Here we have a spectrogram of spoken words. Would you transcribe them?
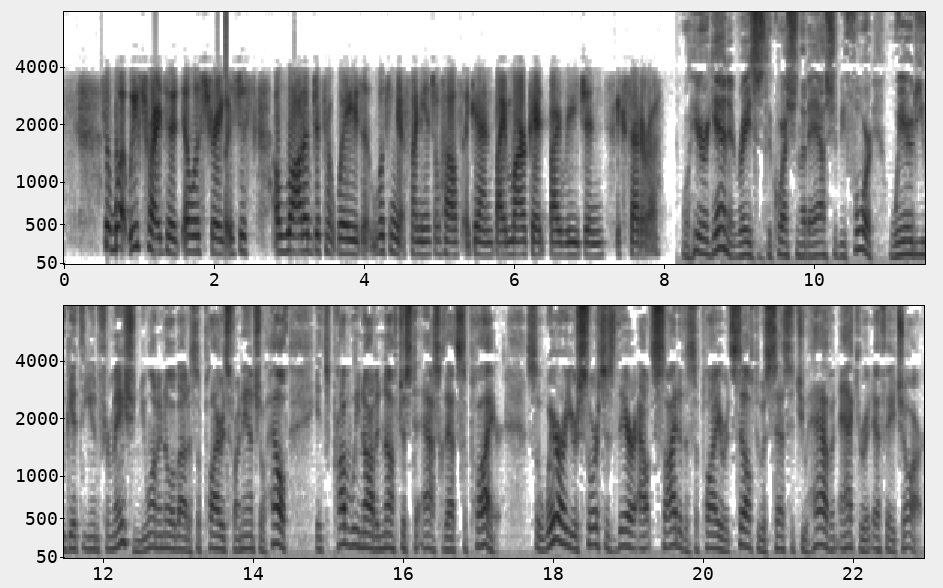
So what we've tried to illustrate is just a lot of different ways of looking at financial health, again, by market, by region, etc. Well, here again, it raises the question that I asked you before. Where do you get the information? You want to know about a supplier's financial health. It's probably not enough just to ask that supplier. So, where are your sources there outside of the supplier itself to assess that you have an accurate FHR?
